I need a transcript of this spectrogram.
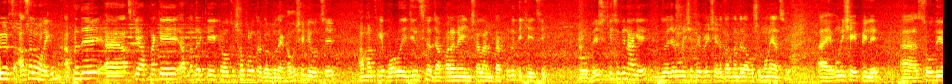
ভিউয়ার্স আসসালামু আলাইকুম। আপনাদের আজকে আপনাকে, আপনাদেরকে একটা হচ্ছে সফলতার গল্প দেখাবো। সেটি হচ্ছে আমার থেকে বড় এজেন্সিটা যা পারে না ইনশাল্লাহ আমি তা করে দেখিয়েছি। তো বেশ কিছুদিন আগে দু হাজার উনিশে ফেব্রুয়ারি, সেটা তো আপনাদের অবশ্যই মনে আছে উনিশে এপ্রিলে সৌদির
